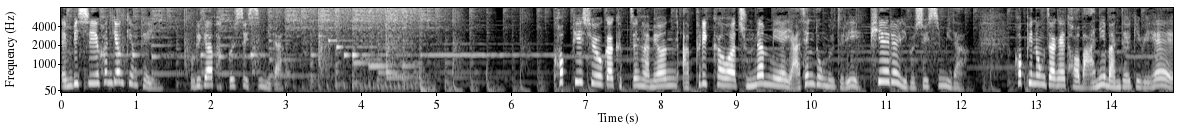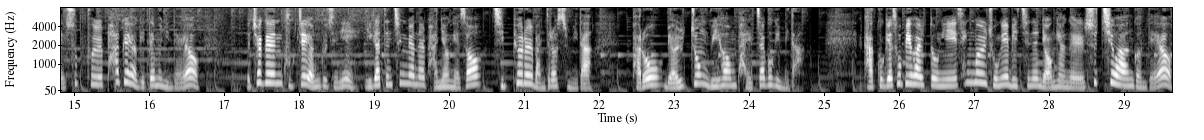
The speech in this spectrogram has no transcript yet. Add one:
MBC 환경 캠페인 우리가 바꿀 수 있습니다. 커피 수요가 급증하면 아프리카와 중남미의 야생동물들이 피해를 입을 수 있습니다. 커피 농장을 더 많이 만들기 위해 숲을 파괴하기 때문인데요. 최근 국제연구진이 이 같은 측면을 반영해서 지표를 만들었습니다. 바로 멸종 위험 발자국입니다. 각국의 소비 활동이 생물 종에 미치는 영향을 수치화한 건데요.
